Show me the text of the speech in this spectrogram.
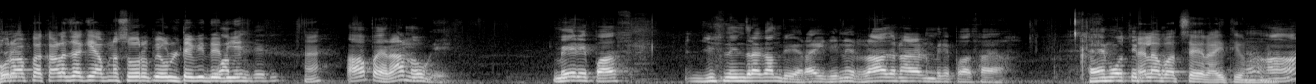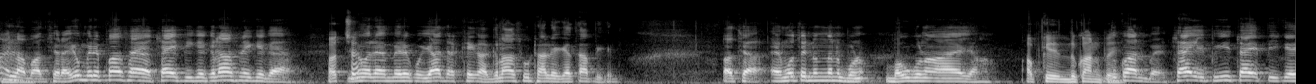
और आपका कालजा कि आपने सौ रुपये उल्टे भी दे दिए। हैं? आप हैरान हो गए। मेरे पास जिसने इंदिरा गांधी हराई थी ने राजनारायण मेरे पास आया। है मोती इलाहाबाद से हराई थी उन्होंने। हाँ इलाहाबाद से रही वो मेरे पास आया चाय पी के गिलास लेके गया। अच्छा। नो मेरे को याद रखेगा गिलास उठा ले गया था पी के अच्छा हेमोती नंदन गुण बहु गुणा आया यहाँ। आपकी दुकान पे? दुकान पे। चाय पी चाय पी के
